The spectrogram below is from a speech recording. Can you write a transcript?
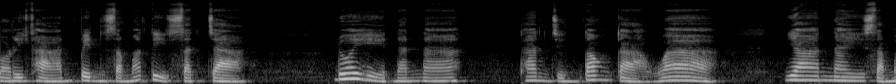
บริขารเป็นสมมติสัจจะด้วยเหตุนั้นนะ ท่านจึงต้องกล่าวว่า ญาณในสัมม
